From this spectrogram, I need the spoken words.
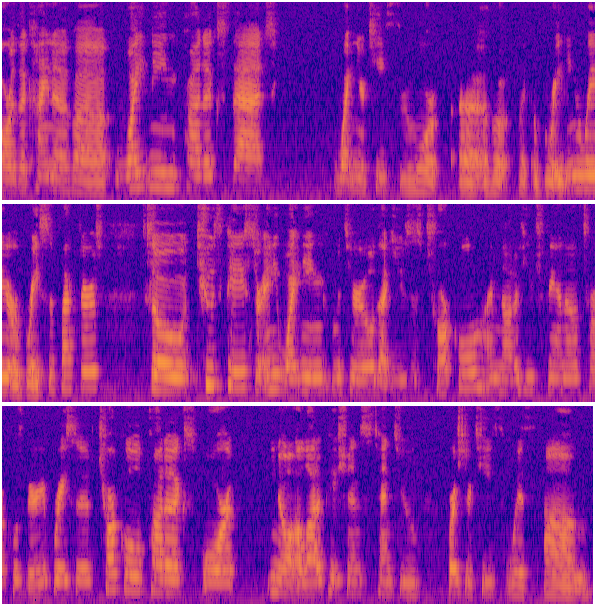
are the kind of uh, whitening products that whiten your teeth through more uh, of a like abrading away or abrasive factors. So toothpaste or any whitening material that uses charcoal, I'm not a huge fan of. Charcoal is very abrasive. Charcoal products, or you know, a lot of patients tend to brush their teeth with um,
